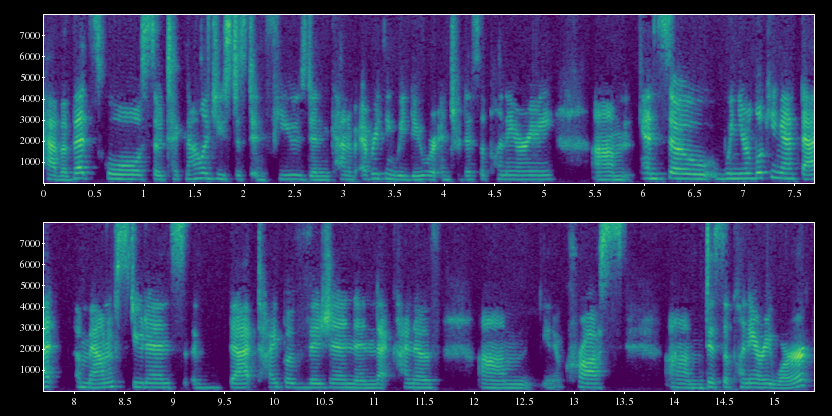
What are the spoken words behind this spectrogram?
have a vet school. So technology is just infused in kind of everything we do. We're interdisciplinary. Um, and so when you're looking at that amount of students, that type of vision, and that kind of um, you know cross um, disciplinary work,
